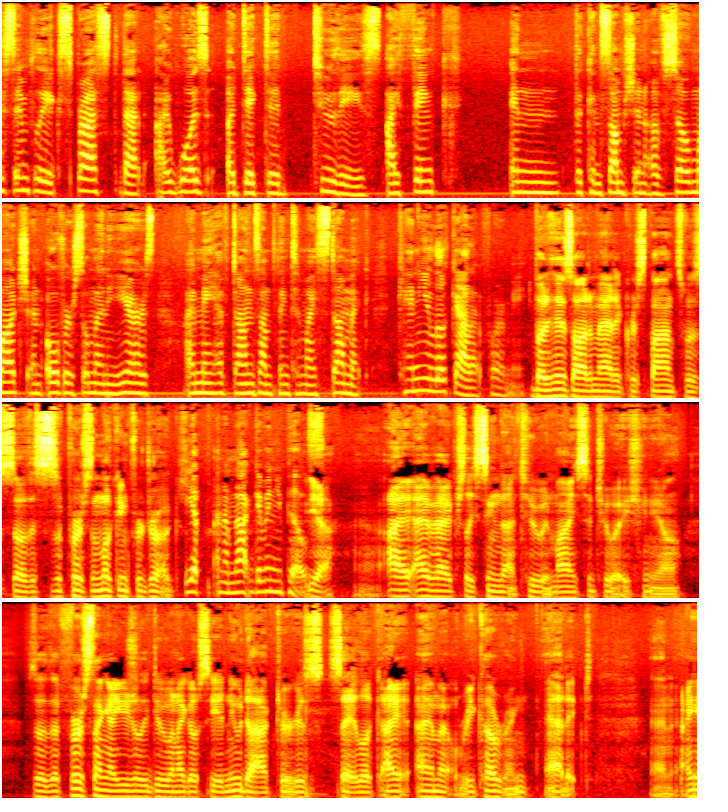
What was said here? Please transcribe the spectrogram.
I simply expressed that I was addicted to these. I think in the consumption of so much and over so many years, I may have done something to my stomach. Can you look at it for me? But his automatic response was, "So this is a person looking for drugs." Yep, and I'm not giving you pills. Yeah, I, I've actually seen that too in my situation. You know, so the first thing I usually do when I go see a new doctor is say, "Look, I I am a recovering addict," and I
